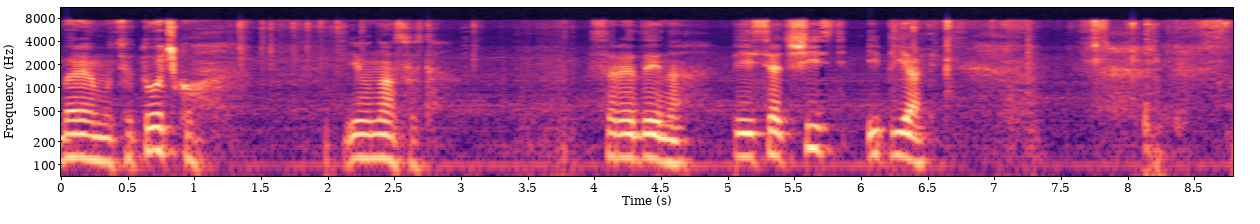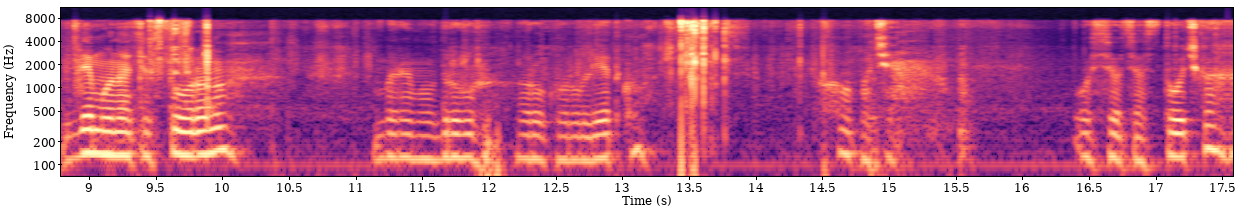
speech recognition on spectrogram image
Беремо цю точку. І у нас от середина 56 і 5. Йдемо на цю сторону. Беремо в другу руку рулетку. Хопача. Ось оця сточка.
